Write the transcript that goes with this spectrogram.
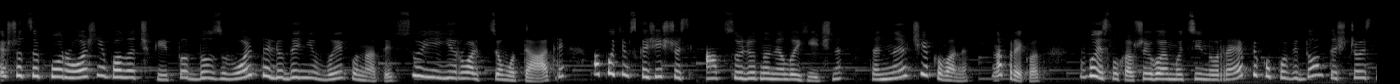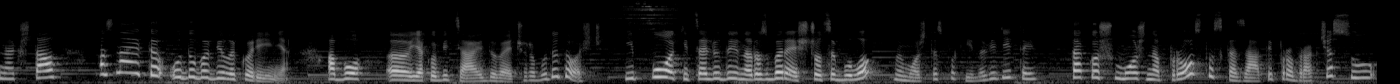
Якщо це порожні балачки, то дозвольте людині виконати всю її роль в цьому театрі, а потім скажіть щось абсолютно нелогічне та неочікуване. Наприклад, вислухавши його емоційну репліку, повідомте щось на кшталт, а знаєте, у дуба біле коріння. Або, е, як обіцяють, до вечора буде дощ. І поки ця людина розбере, що це було, ви можете спокійно відійти. Також можна просто сказати про брак часу,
